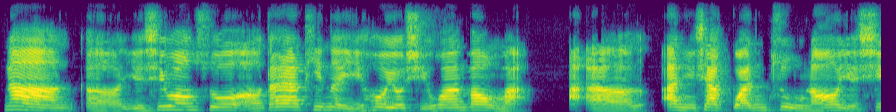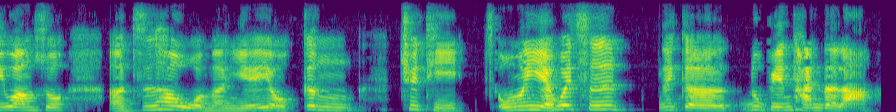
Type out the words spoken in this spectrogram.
那呃也希望说呃大家听了以后有喜欢帮我们。啊，按一下关注，然后也希望说，呃，之后我们也有更具体，我们也会吃那个路边摊的啦，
